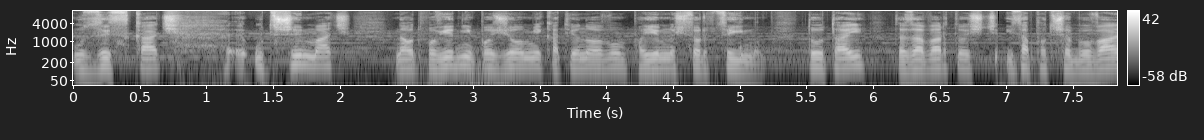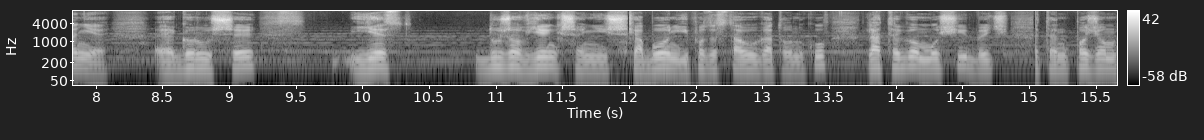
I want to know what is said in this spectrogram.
uzyskać, e, utrzymać na odpowiednim poziomie kationową pojemność sorpcyjną. Tutaj ta zawartość i zapotrzebowanie e, gruszy jest dużo większe niż jabłoni i pozostałych gatunków, dlatego musi być ten poziom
